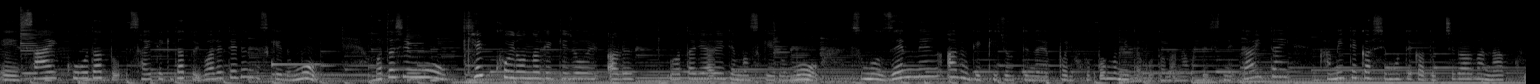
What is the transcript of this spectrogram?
えー、最高だと最適だと言われてるんですけれども私も結構いろんな劇場ある渡り歩いてますけれどもその全面ある劇場っていうのはやっぱりほとんど見たことがなくてですね大体上手か下手かどっち側がなく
